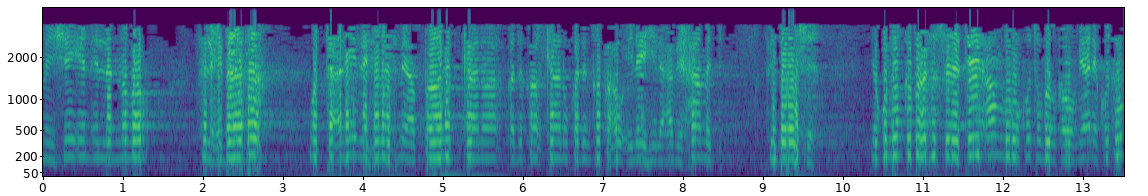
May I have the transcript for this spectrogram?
من شيء إلا النظر في العبادة والتعليم لثلاثمائة طالب كان قد كانوا قد انقطعوا إليه لأبي حامد في دروسه. يقول انقطع في السنتين انظروا كتب القوم يعني كتب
